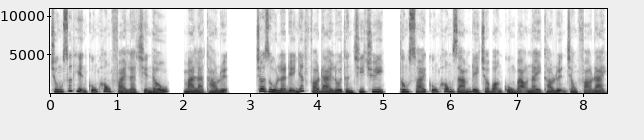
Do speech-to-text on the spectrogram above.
Chúng xuất hiện cũng không phải là chiến đấu, mà là thao luyện. Cho dù là đệ nhất pháo đài lôi thần chi truy, thống soái cũng không dám để cho bọn cuồng bạo này thao luyện trong pháo đài.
